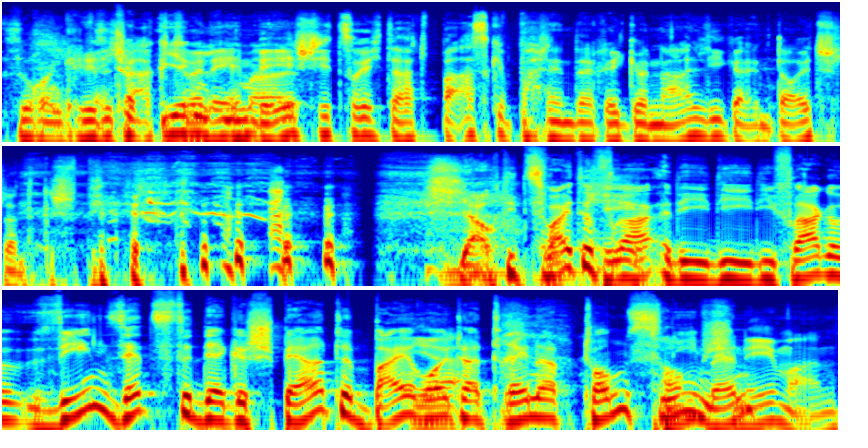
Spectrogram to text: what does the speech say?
Soran Kresic hat aktuelle NBA-Schiedsrichter hat Basketball in der Regionalliga in Deutschland gespielt. ja, auch die zweite okay. Frage, die, die, die Frage, wen setzte der gesperrte Bayreuther ja. Trainer Tom Schneemann.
